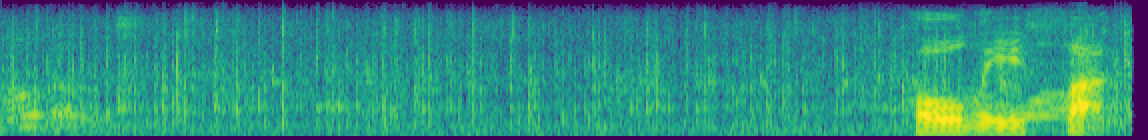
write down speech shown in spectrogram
hobos. Holy fuck.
